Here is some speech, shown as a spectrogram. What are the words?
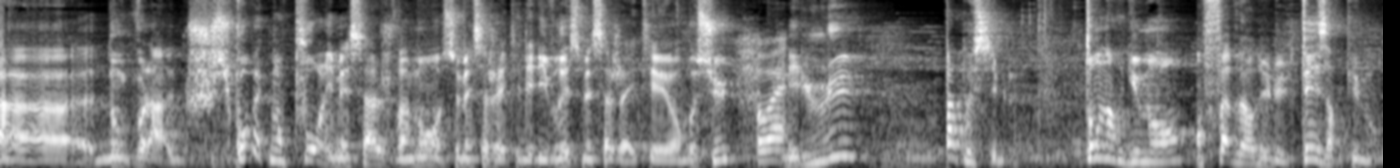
Euh, donc voilà, je suis complètement pour les messages, vraiment, ce message a été délivré, ce message a été reçu, mais lu, pas possible. Ton argument en faveur du lu, tes arguments.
